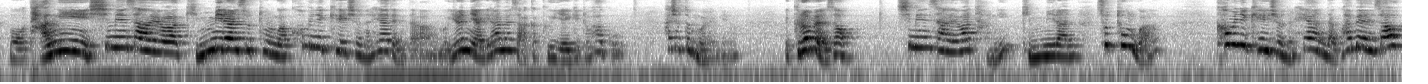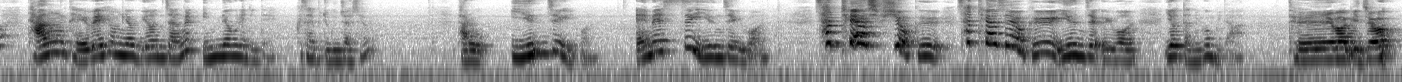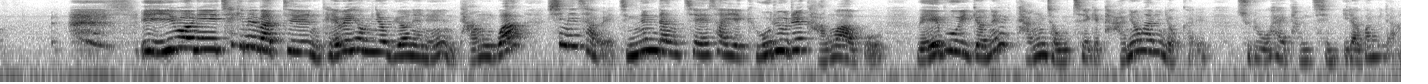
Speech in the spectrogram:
뭐 당이 시민사회와 긴밀한 소통과 커뮤니케이션을 해야 된다. 뭐 이런 이야기를 하면서 아까 그 얘기도 하고 하셨던 모양이에요. 그러면서 시민사회와 당이 긴밀한 소통과 커뮤니케이션을 해야 한다고 하면서 당 대외협력위원장을 임명을 했는데 그 사람이 누군지 아세요? 바로 이은재 의원, MS 이은재 의원. 사퇴하십시오. 그 사퇴하세요. 그 이은재 의원이었다는 겁니다. 대박이죠. 이 의원이 책임을 맡은 대외협력위원회는 당과 시민사회, 직능단체 사이의 교류를 강화하고 외부 의견을 당 정책에 반영하는 역할을 주로 할 방침이라고 합니다.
